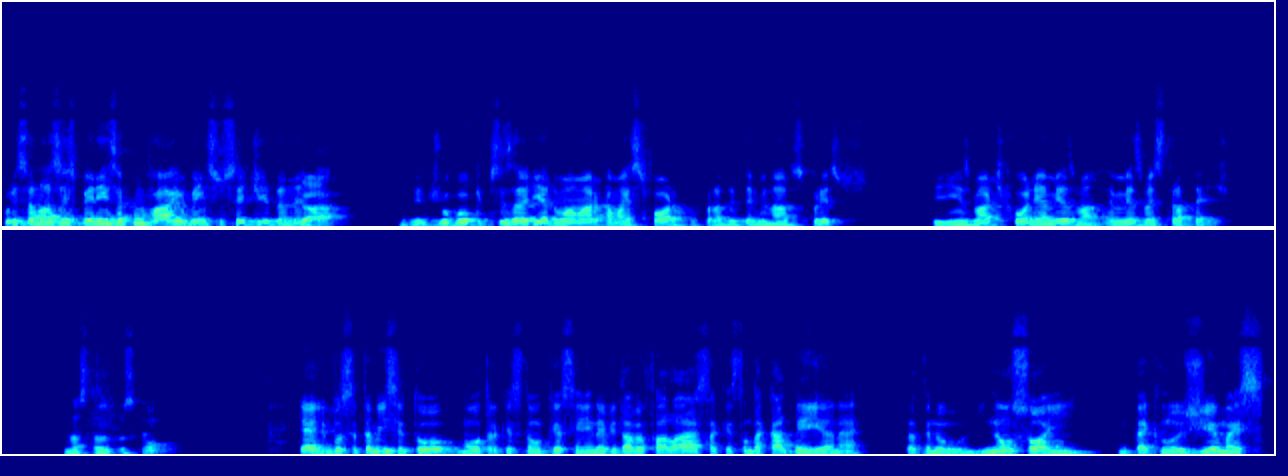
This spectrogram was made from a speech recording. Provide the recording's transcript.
Por isso a nossa experiência com Vaio, bem sucedida, né? Tá. A gente julgou que precisaria de uma marca mais forte para determinados preços. E em smartphone é a mesma, é a mesma estratégia que nós estamos buscando. Bom, Hélio, você também citou uma outra questão que assim, é inevitável falar, essa questão da cadeia, né? Está tendo, e não só em, em, tecnologia, mas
